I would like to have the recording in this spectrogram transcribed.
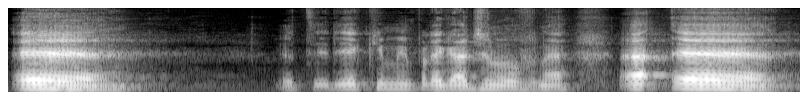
É, eu teria que me empregar de novo, né? É, é,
